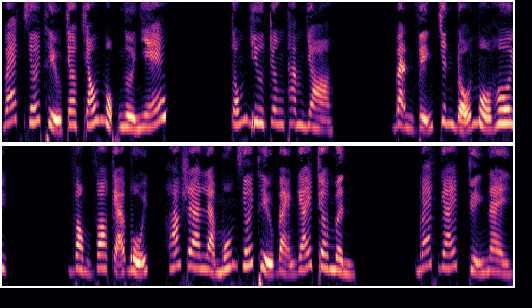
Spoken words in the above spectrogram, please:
bác giới thiệu cho cháu một người nhé. Tống Dư Trân thăm dò. Bành viễn chinh đổ mồ hôi. Vòng vo cả buổi, hóa ra là muốn giới thiệu bạn gái cho mình. Bác gái chuyện này.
